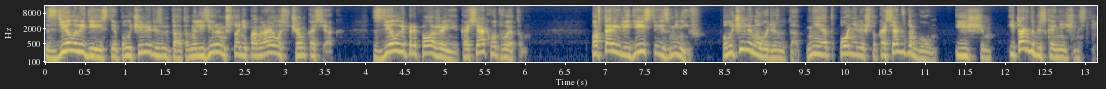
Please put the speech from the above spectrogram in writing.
Сделали действие, получили результат, анализируем, что не понравилось, в чем косяк. Сделали предположение, косяк вот в этом. Повторили действие, изменив. Получили новый результат? Нет. Поняли, что косяк в другом. Ищем. И так до бесконечности.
